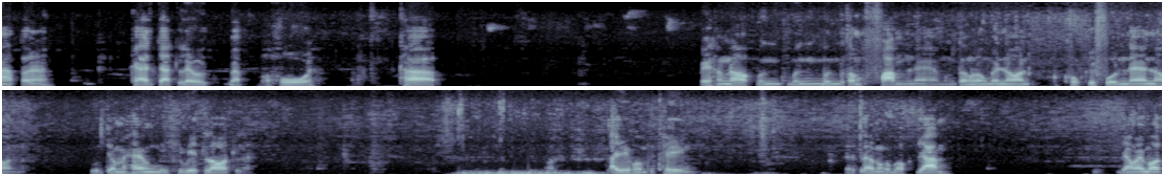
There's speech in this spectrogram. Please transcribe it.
มากตอนนั้นแค้นจัดเร็วแบบโอ้โห ถ้าไปข้างนอกมึงมึงมึงต้องฟั่มแน่ มึงต้องลงไปนอนคุกขี้ฝุ่นแน่นอน กูจะไม่ให้มึงมีชีวิตรอดเลย ตีผมไปเทงเสร็จแล้วมันก็บอกยังยังไม่หมด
